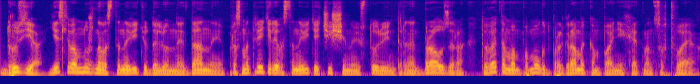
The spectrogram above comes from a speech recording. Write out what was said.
Друзья, если вам нужно восстановить удаленные данные, просмотреть или восстановить очищенную историю интернет-браузера, то в этом вам помогут программы компании Hetman Software.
